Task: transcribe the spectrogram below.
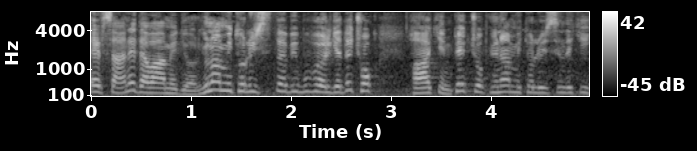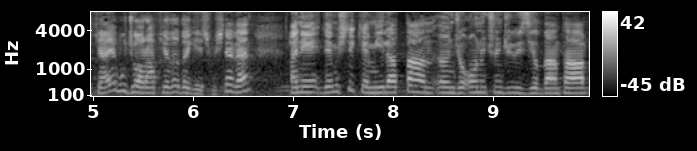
efsane devam ediyor. Yunan mitolojisi tabi bu bölgede çok hakim. Pek çok Yunan mitolojisindeki hikaye bu coğrafyada da geçmiş. Neden? Hani demiştik ya milattan önce 13. yüzyıldan ta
